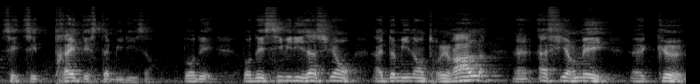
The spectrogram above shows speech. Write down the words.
c'est très déstabilisant. Pour des, pour des, civilisations à dominante rurale, hein, affirmer euh, que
